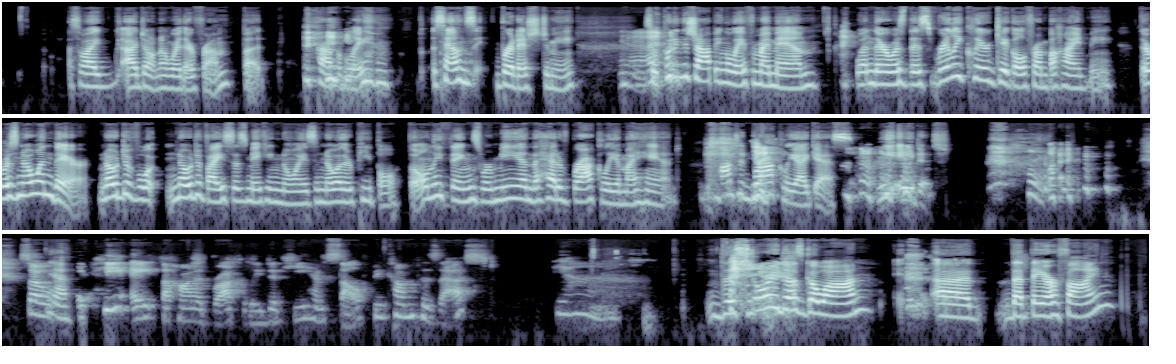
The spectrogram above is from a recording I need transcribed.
So I I don't know where they're from, but probably sounds British to me. Yeah. So putting the shopping away for my ma'am when there was this really clear giggle from behind me. There was no one there, no devo- no devices making noise, and no other people. The only things were me and the head of broccoli in my hand. Haunted broccoli, I guess. We ate it. what? So Yeah. if he ate the haunted broccoli, did he himself become possessed? Yeah. The story does go on uh, that they are fine.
